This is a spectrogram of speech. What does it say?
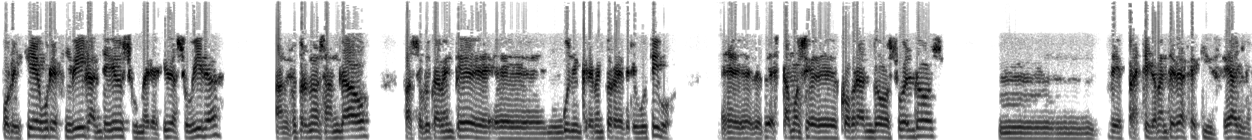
policía y guardia civil han tenido su merecida subida, a nosotros no nos han dado absolutamente eh, ningún incremento retributivo. estamos cobrando sueldos mm, de prácticamente de hace 15 años.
